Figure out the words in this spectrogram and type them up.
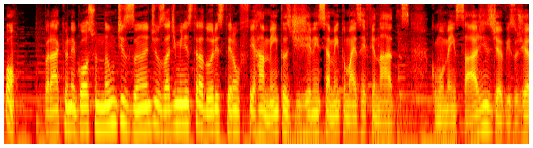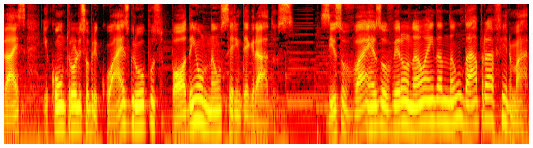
Bom, para que o negócio não desande, os administradores terão ferramentas de gerenciamento mais refinadas, como mensagens de avisos gerais e controle sobre quais grupos podem ou não ser integrados. Se isso vai resolver ou não, ainda não dá para afirmar.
